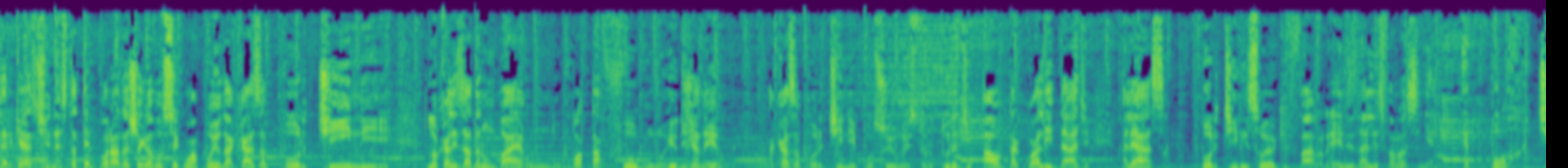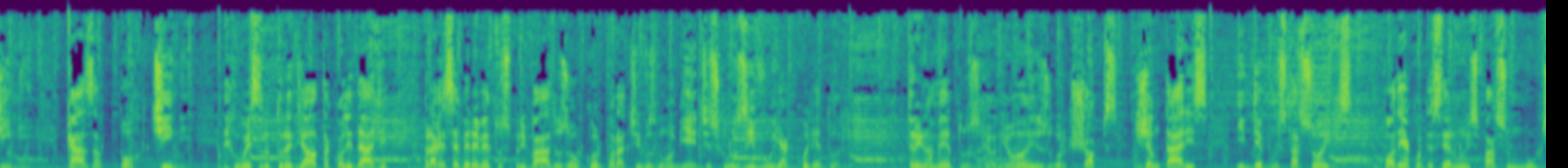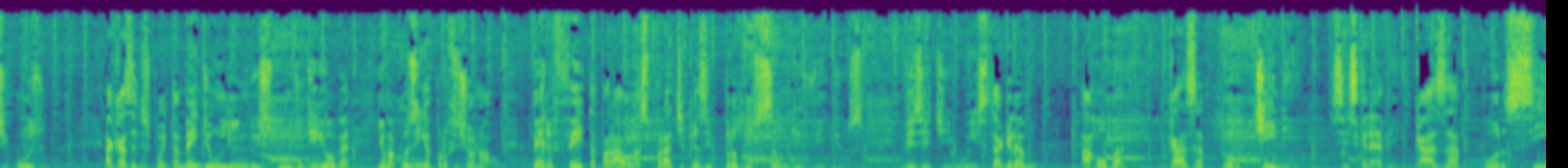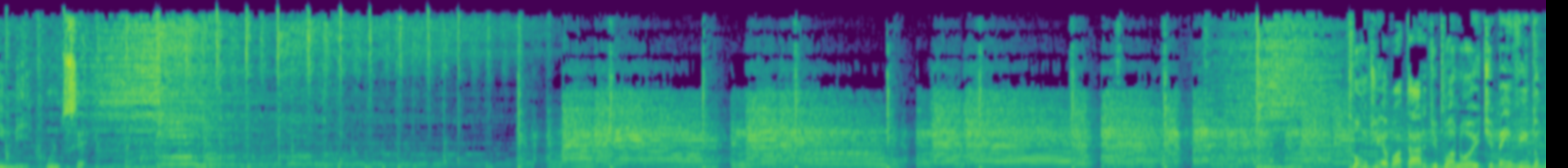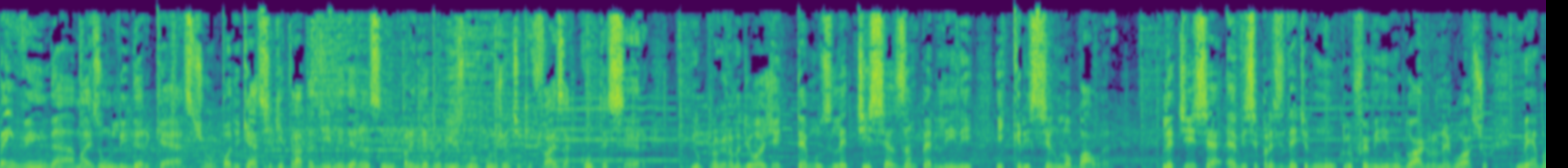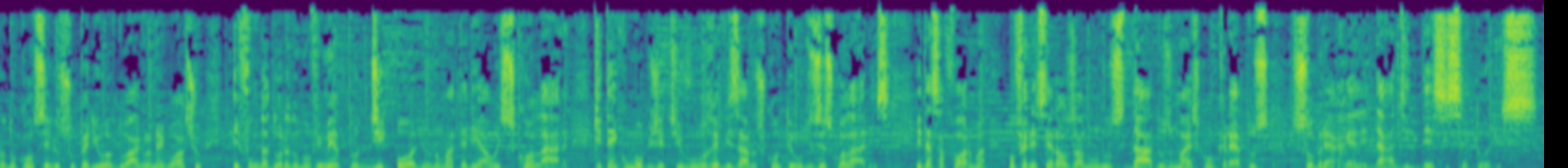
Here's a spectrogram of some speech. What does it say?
Leadercast, nesta temporada, chega você com o apoio da Casa Portini. Localizada num bairro no Botafogo, no Rio de Janeiro, a Casa Portini possui uma estrutura de alta qualidade. Aliás, Portini sou eu que falo, né? Eles lá eles falam assim, é, é Portini. Casa Portini. Uma estrutura de alta qualidade para receber eventos privados ou corporativos num ambiente exclusivo e acolhedor. Treinamentos, reuniões, workshops, jantares e degustações podem acontecer num espaço multiuso. A casa dispõe também de um lindo estúdio de yoga e uma cozinha profissional, perfeita para aulas práticas e produção de vídeos. Visite o Instagram, arroba Casa Portini. Se escreve Casa Porcini com C. Bom dia, boa tarde, boa noite, bem-vindo, bem-vinda a mais um Leadercast, o podcast que trata de liderança e empreendedorismo com gente que faz acontecer. No programa de hoje temos Letícia Zamperlini e Christian Lobauer. Letícia é vice-presidente do Núcleo Feminino do Agronegócio, membro do Conselho Superior do Agronegócio e fundadora do movimento De Olho no Material Escolar, que tem como objetivo revisar os conteúdos escolares e, dessa forma, oferecer aos alunos dados mais concretos sobre a realidade desses setores.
